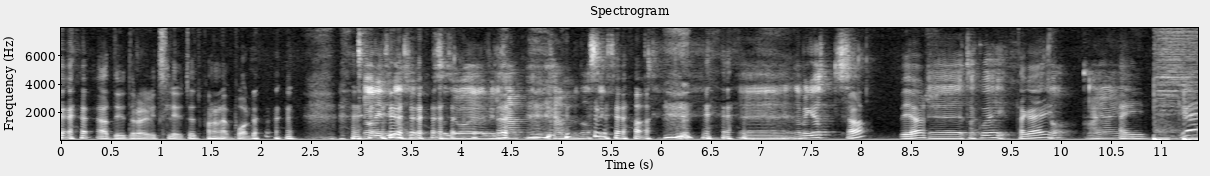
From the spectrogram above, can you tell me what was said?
att du drar ut slutet på den här podden. Ja, lite grann så. Så jag vill häm- hämnas liksom. Eh, nej men gött. ja, vi hörs. Eh, tack och hej. Tack och hej. Ja, hej, hej. Hej.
